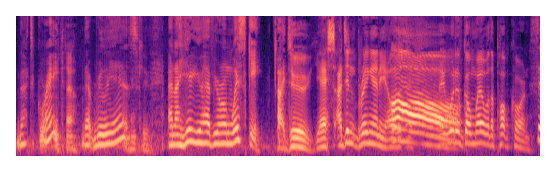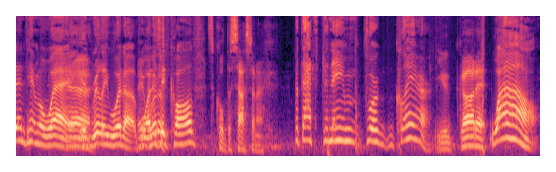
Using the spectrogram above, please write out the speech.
That's great. Yeah. That really is. Thank you. And I hear you have your own whiskey. I do. Yes, I didn't bring any. Oh. They would have gone well with the popcorn. Send him away. Yeah. It really would have. It What is would've. it called? It's called the Sassenach. But that's the name for Claire. You got it. Wow.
